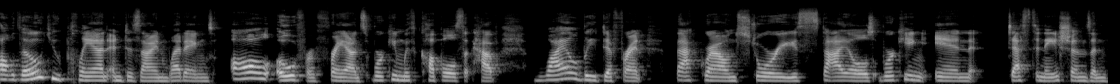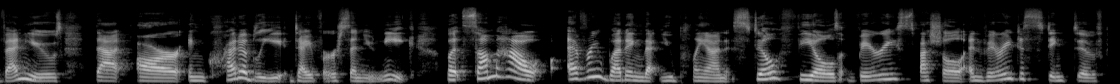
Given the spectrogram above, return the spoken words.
although you plan and design weddings all over France, working with couples that have wildly different background stories, styles, working in destinations and venues that are incredibly diverse and unique. But somehow, every wedding that you plan still feels very special and very distinctive,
